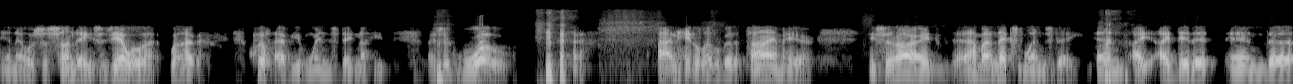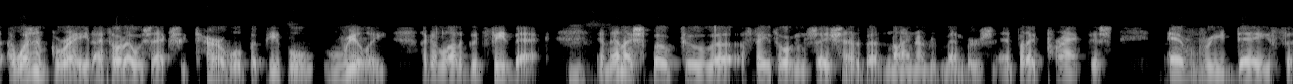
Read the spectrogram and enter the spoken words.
And that was a Sunday. He says, Yeah, well, well, we'll have you Wednesday night. I said, Whoa, I need a little bit of time here. He said, All right, how about next Wednesday? And I, I did it, and uh, I wasn't great. I thought I was actually terrible, but people really, I got a lot of good feedback. Hmm. And then I spoke to a, a faith organization had about 900 members, and but I practiced every day for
